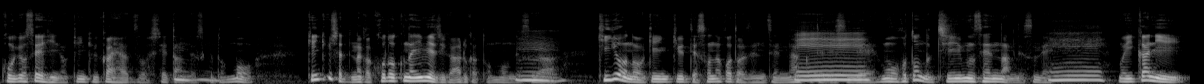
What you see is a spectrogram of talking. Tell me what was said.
工業製品の研究開発をしてたんですけども、研究者ってなんか孤独なイメージがあるかと思うんですが、うん企業の研究ってそんなことは全然なくてですねもうほとんどチーム戦なんですね。へえもういかに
